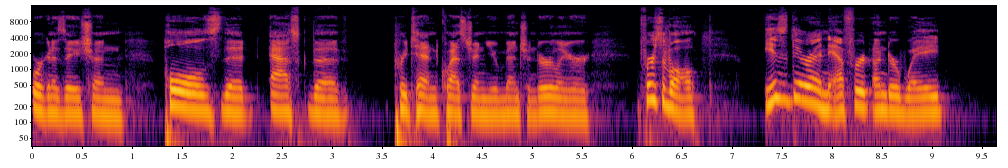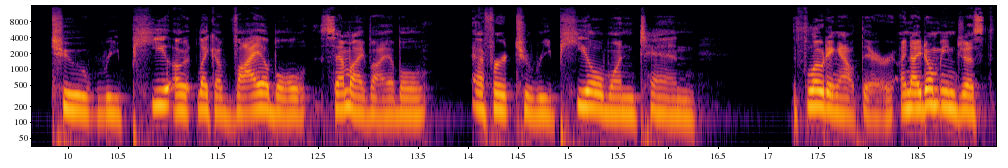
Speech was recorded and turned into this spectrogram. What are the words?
organization polls that ask the pretend question you mentioned earlier. First of all, is there an effort underway to repeal, uh, like a viable, semi viable effort to repeal 110 floating out there? And I don't mean just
